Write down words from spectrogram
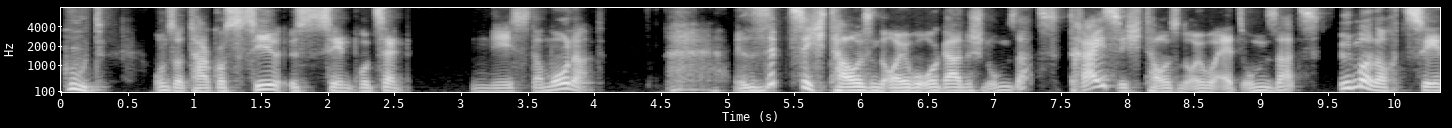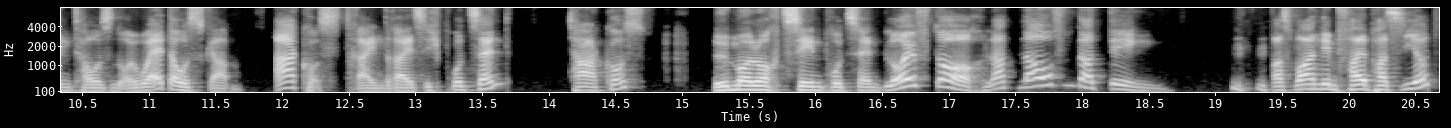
Gut, unser Tacos-Ziel ist 10%. Nächster Monat. 70.000 Euro organischen Umsatz, 30.000 Euro Ad-Umsatz, immer noch 10.000 Euro Ad-Ausgaben. Arcos 33% Tacos immer noch 10% Läuft doch, lass laufen das Ding. Was war in dem Fall passiert?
